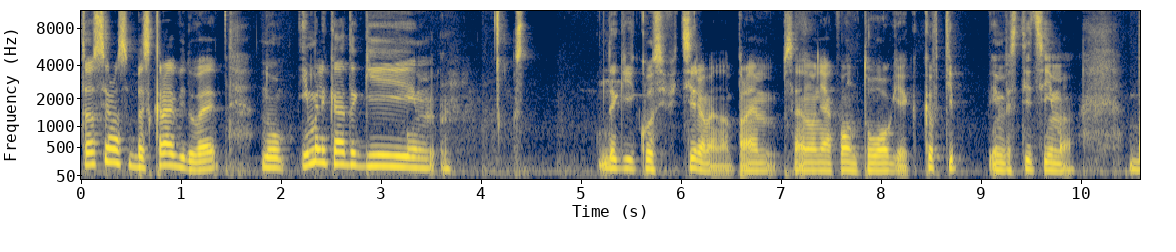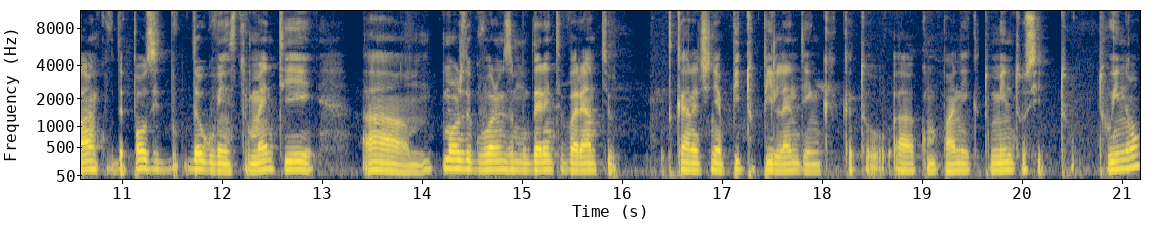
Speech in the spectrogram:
това сигурно са безкрай видове, но има ли как да ги да ги класифицираме, да направим все едно някаква онтология, какъв тип инвестиции има, банков депозит, дългови инструменти, а, може да говорим за модерните варианти от така наречения P2P лендинг, като а, компании като Mintos и Tw- Twino,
